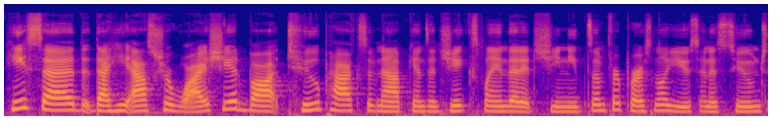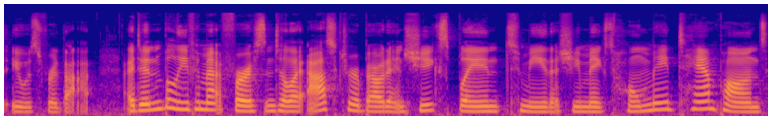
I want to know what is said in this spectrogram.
He said that he asked her why she had bought two packs of napkins and she explained that it, she needs them for personal use and assumed it was for that. I didn't believe him at first until I asked her about it and she explained to me that she makes homemade tampons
